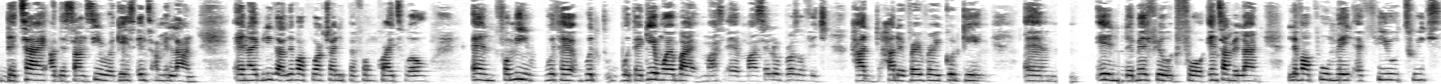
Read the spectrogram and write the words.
the tie at the San Siro against Inter Milan, and I believe that Liverpool actually performed quite well. And for me, with a with with a game whereby uh, Marcelo Brozovic had had a very very good game um, in the midfield for Inter Milan, Liverpool made a few tweaks,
